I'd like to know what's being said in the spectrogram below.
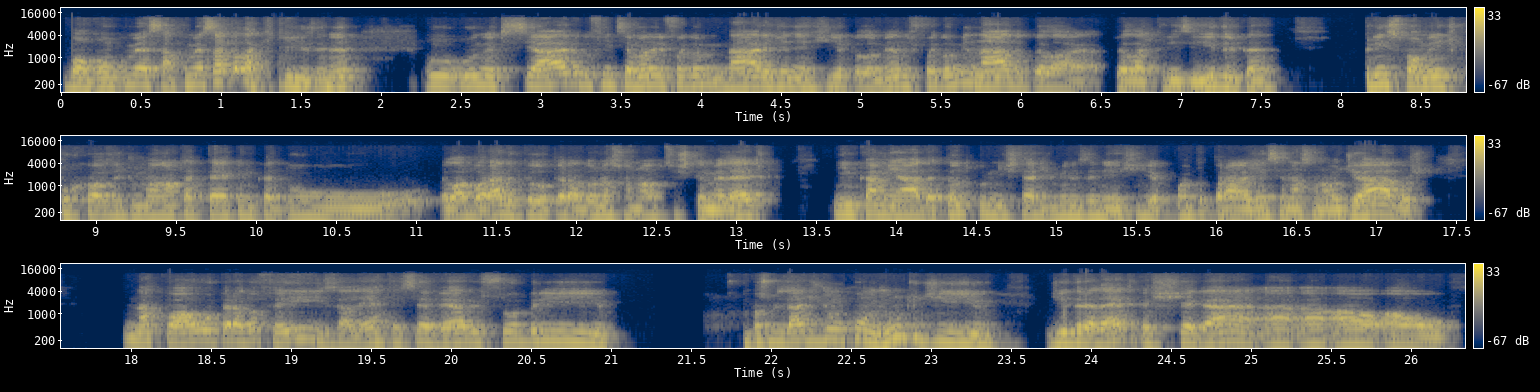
Bom, vamos começar. Começar pela crise, né? O, o noticiário do fim de semana ele foi na área de energia, pelo menos, foi dominado pela, pela crise hídrica, né? principalmente por causa de uma nota técnica do, elaborada pelo Operador Nacional do Sistema Elétrico, encaminhada tanto para o Ministério de Minas e Energia quanto para a Agência Nacional de Águas, na qual o operador fez alertas severos sobre a possibilidade de um conjunto de, de hidrelétricas chegar a, a, ao, ao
